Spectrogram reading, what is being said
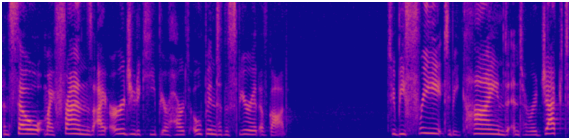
And so, my friends, I urge you to keep your hearts open to the Spirit of God, to be free, to be kind, and to reject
